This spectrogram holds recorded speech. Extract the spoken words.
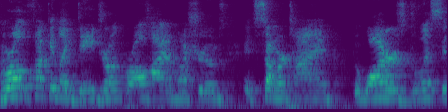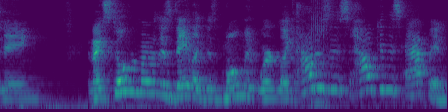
We're all fucking like day drunk. We're all high on mushrooms. It's summertime. The water's glistening, and I still remember this day, like this moment where like, how does this? How can this happen?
